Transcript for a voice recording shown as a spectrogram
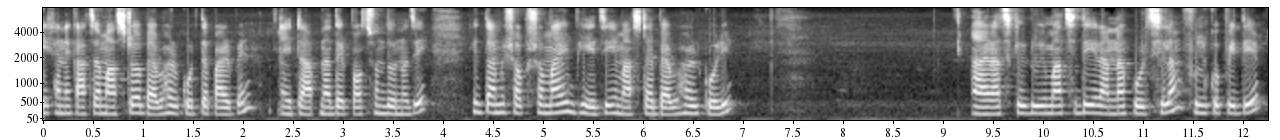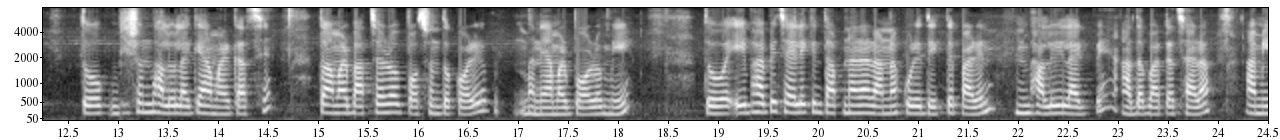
এখানে কাঁচা মাছটাও ব্যবহার করতে পারবেন। এটা আপনাদের পছন্দ অনুযায়ী। কিন্তু আমি সবসময় ভেজে মাছটা ব্যবহার করি। আর আজকে রুই মাছ দিয়ে রান্না করছিলাম ফুলকপি দিয়ে। তো ভীষণ ভালো লাগে আমার কাছে। তো আমার বাচ্চারাও পছন্দ করে। মানে আমার বড় মেয়ে। তো এইভাবে চাইলে কিন্তু আপনারা রান্না করে দেখতে পারেন। ভালোই লাগবে আদা বাটা ছাড়া। আমি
